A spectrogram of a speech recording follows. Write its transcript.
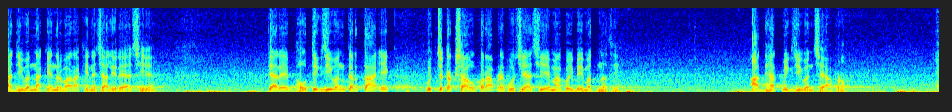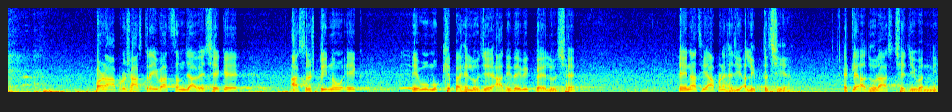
આ જીવનના કેન્દ્રમાં રાખીને ચાલી રહ્યા છીએ, ત્યારે ભૌતિક જીવન કરતાં એક ઉચ્ચ કક્ષા ઉપર આપણે પહોંચ્યા છીએ, એમાં કોઈ બેમત નથી. આધ્યાત્મિક જીવન છે આપણું. પણ આપણું શાસ્ત્ર એ વાત સમજાવે છે કે આ સૃષ્ટિનું એક એવું મુખ્ય પહેલું જે આદિદૈવિક પહેલું છે, એનાથી આપણે હજી અલિપ્ત છીએ. એટલે અધુરાશ છે જીવનની.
